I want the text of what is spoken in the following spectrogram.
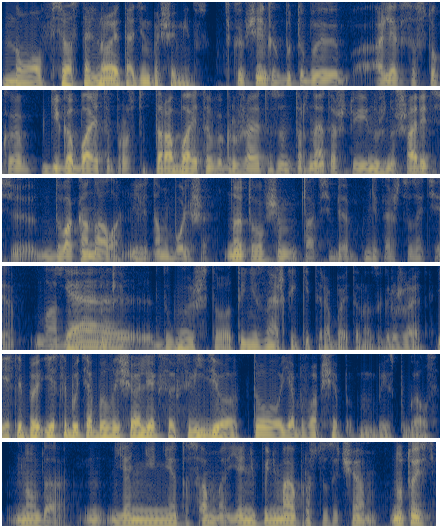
Но все остальное — это один большой минус. Такое ощущение, как будто бы Алекса столько гигабайт и просто терабайты выгружает из интернета, что ей нужно шарить э, два канала или там больше. Но это, в общем, так себе, мне кажется, затея. Ладно. Я окей. думаю, что ты не знаешь, какие терабайты она загружает. Если бы, если бы у тебя был еще Алекса с видео, то я бы вообще бы испугался. Ну да, я не, не это самое, я не понимаю просто зачем. Ну то есть,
